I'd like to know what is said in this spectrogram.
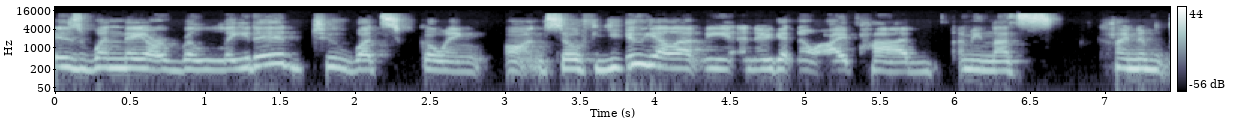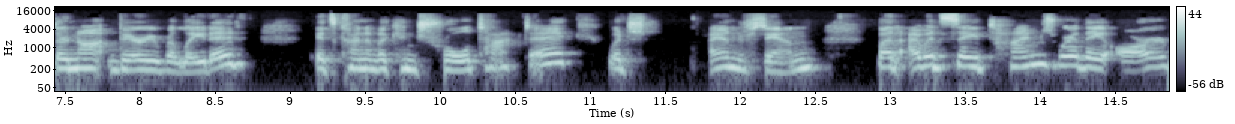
is when they are related to what's going on. So if you yell at me and you get no iPad, I mean, that's kind of, they're not very related. It's kind of a control tactic, which I understand. But I would say times where they are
